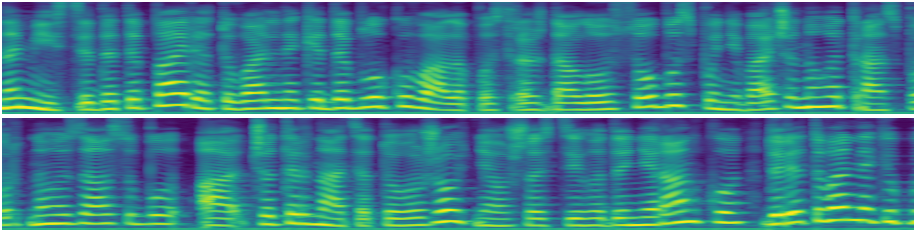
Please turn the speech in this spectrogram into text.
На місці ДТП рятувальники деблокували постраждалу особу з понівеченого транспортного засобу. А 14 жовтня о 6 годині ранку до рятувальників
